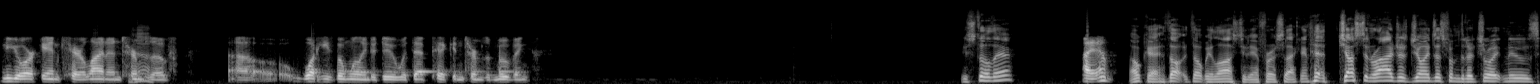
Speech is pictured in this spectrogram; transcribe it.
New York and Carolina in terms Yeah. of uh, what he's been willing to do with that pick in terms of moving. you still there? I am. Okay, I thought thought we lost you there for a second. Justin Rogers joins us from the Detroit News.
